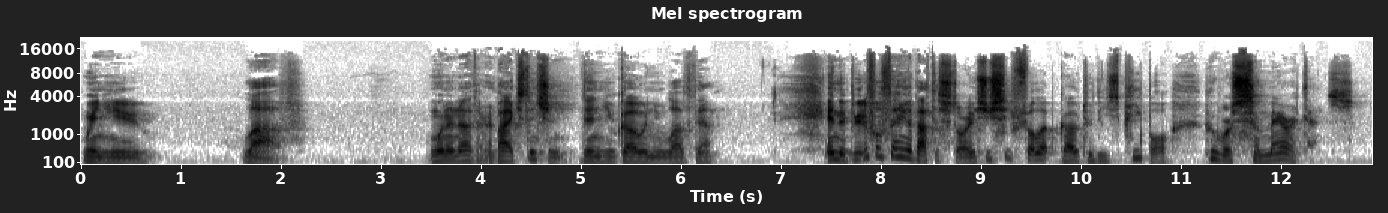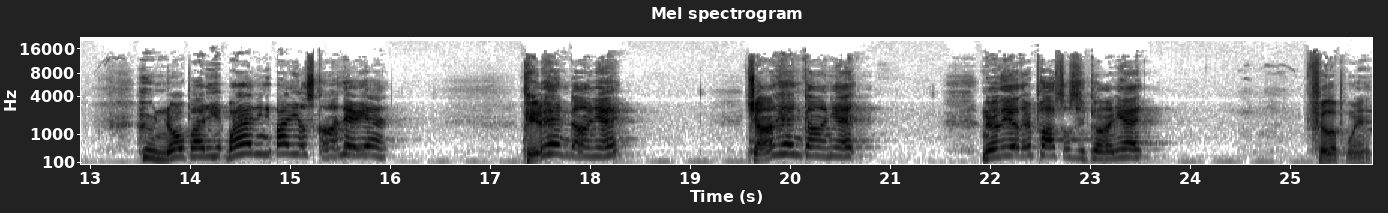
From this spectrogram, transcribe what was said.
when you love one another. And by extension, then you go and you love them. And the beautiful thing about this story is you see Philip go to these people who were Samaritans, who nobody, why hadn't anybody else gone there yet? Peter hadn't gone yet. John hadn't gone yet. None of the other apostles had gone yet. Philip went.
